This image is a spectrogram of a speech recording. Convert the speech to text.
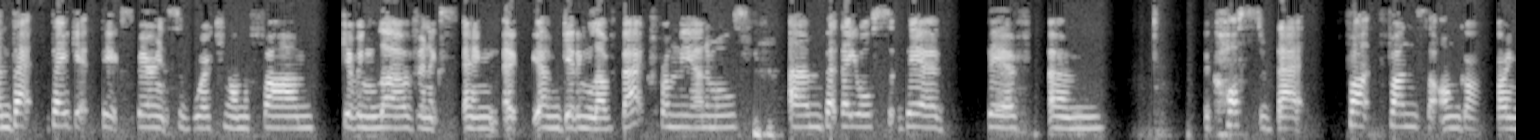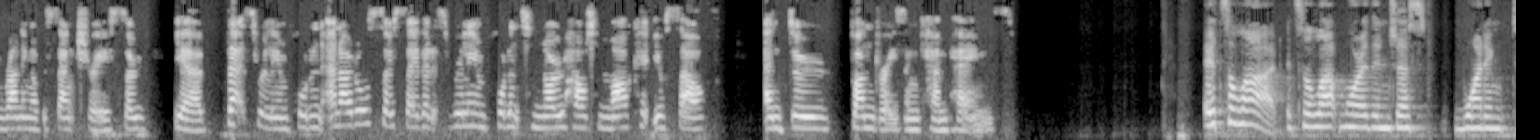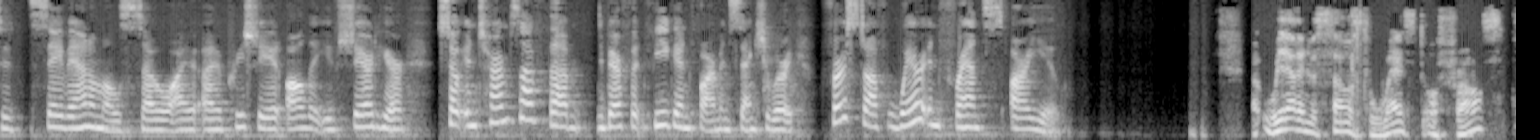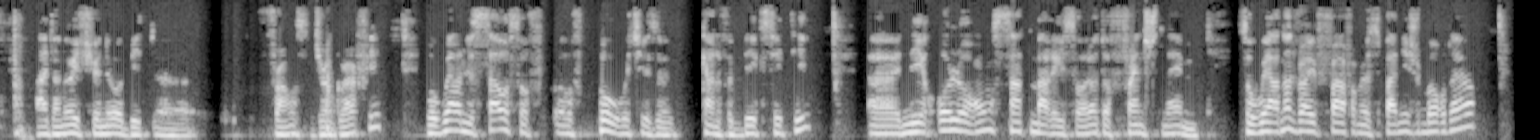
and that they get the experience of working on the farm, giving love and, and um, getting love back from the animals. Um, but they also their their um, the cost of that funds the ongoing running of the sanctuary. So yeah, that's really important. And I'd also say that it's really important to know how to market yourself and do fundraising campaigns. It's a lot. It's a lot more than just wanting to save animals. So I, I, appreciate all that you've shared here. So in terms of the Barefoot Vegan Farm and Sanctuary, first off, where in France are you? Uh, we are in the southwest of France. I don't know if you know a bit uh, France geography, but we're in the south of, of Pau, which is a kind of a big city, uh, near Oloron, Sainte-Marie, so a lot of French name. So we are not very far from the Spanish border.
